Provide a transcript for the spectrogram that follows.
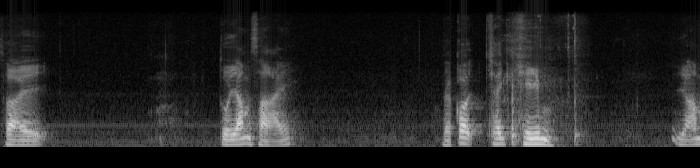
ใส่ตัวย้ำสาย แล้วก็ใช้ครีม ย้ำ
